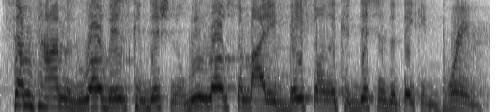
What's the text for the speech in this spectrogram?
sometimes love is conditional. We love somebody based on the conditions that they can bring.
